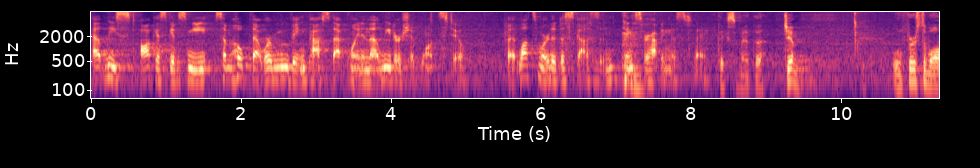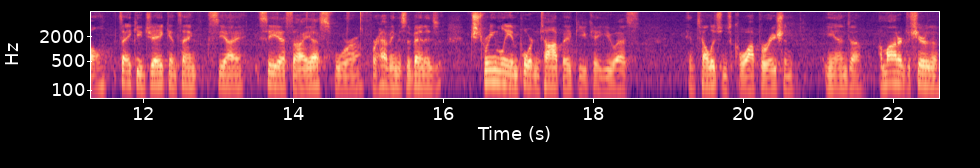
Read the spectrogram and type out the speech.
at least AUKUS gives me some hope that we're moving past that point and that leadership wants to. But lots more to discuss, and thanks for having this today. Thanks, Samantha. Jim. Well, first of all, thank you, Jake, and thank CI, CSIS for, for having this event. It's an extremely important topic, UK-US intelligence cooperation, and uh, I'm honored to share the,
